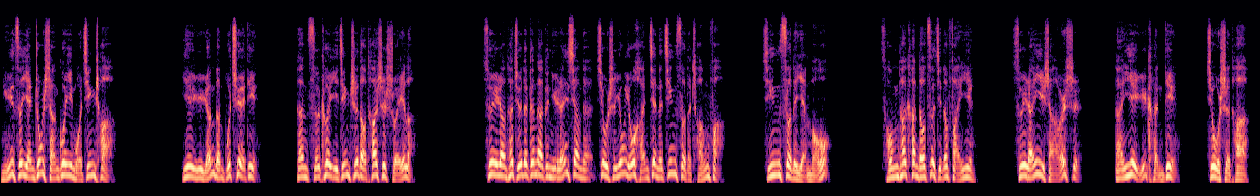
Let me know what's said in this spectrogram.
女子眼中闪过一抹惊诧。夜雨原本不确定，但此刻已经知道她是谁了。最让他觉得跟那个女人像的，就是拥有罕见的金色的长发，金色的眼眸。从他看到自己的反应，虽然一闪而逝，但夜雨肯定就是他。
